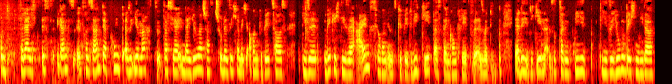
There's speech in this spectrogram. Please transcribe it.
Und vielleicht ist ganz interessant der Punkt, also ihr macht das ja in der Jüngerschaftsschule sicherlich auch im Gebetshaus, diese, wirklich diese Einführung ins Gebet. Wie geht das denn konkret? Also die, ja, die, die gehen sozusagen wie diese Jugendlichen, die da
